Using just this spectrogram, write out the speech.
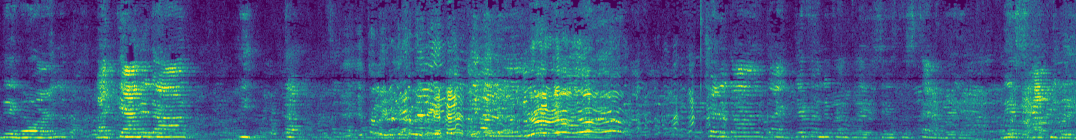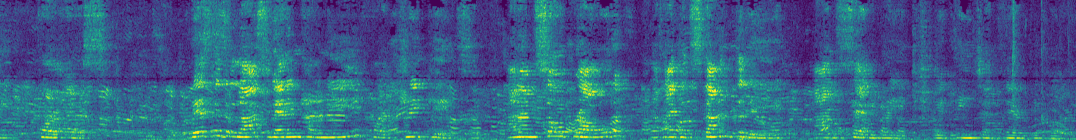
the world, like Canada, Italy, Trinidad, like different different places to celebrate this happy day for us. This is the last wedding for me for three kids. And I'm so proud that I could stand today and celebrate with and everybody.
